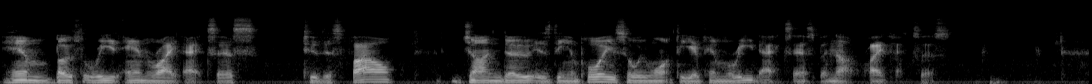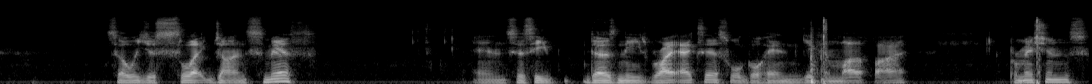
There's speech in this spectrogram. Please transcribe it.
him both read and write access to this file. John Doe is the employee, so we want to give him read access but not write access. So we just select John Smith, and since he does need write access, we'll go ahead and give him modify permissions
